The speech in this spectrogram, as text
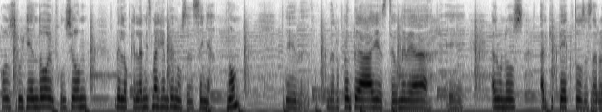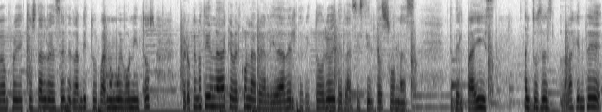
Construyendo en función de lo que la misma gente nos enseña, ¿no? Eh, de, repente hay este, una idea, eh, algunos arquitectos desarrollan proyectos tal vez en el ámbito urbano muy bonitos, pero que no tienen nada que ver con la realidad del territorio y de las distintas zonas del país. Entonces la gente,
